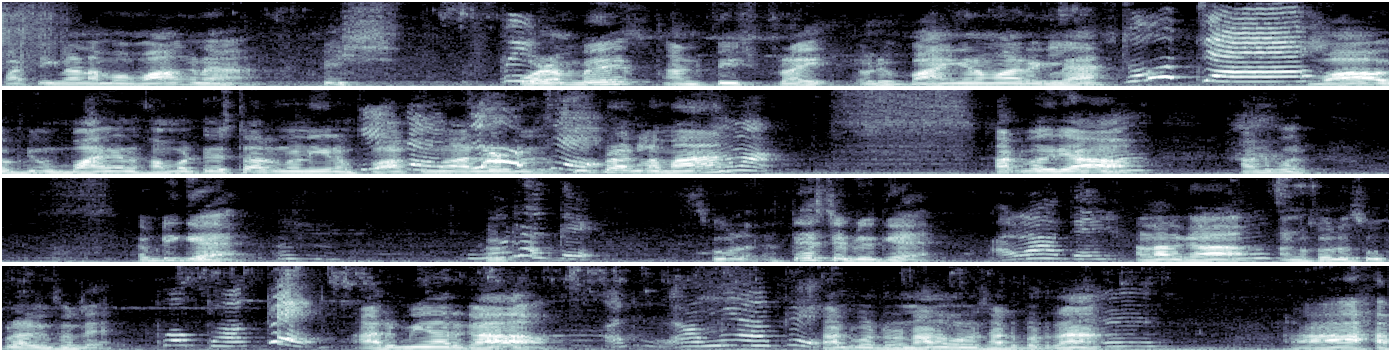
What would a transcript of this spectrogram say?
பார்த்தீங்களா நம்ம வாங்கின ஃபிஷ் குழம்பு அண்ட் ஃபிஷ் ஃப்ரை எப்படி பயங்கரமா இருக்குல்ல? வா எப்படியும் பயங்கர செம்ம டேஸ்டா இருக்கும்னு நினைக்கிறேன். பார்க்கும்போது அல்லது சூப்பரா இருக்கலாமா? சாப்பிட்டு பாக்குறியா சாப்பிட்டு பாரு. எப்படி இருக்க? சூட டேஸ்ட் எப்படி இருக்கு? நல்லா இருக்கா. அங்க சொல்லு சூப்பரா இருக்குன்னு சொல்லு. அருமையா இருக்கா? சாப்பிட்டு பட்டுறேன் நானும் ஒன்று சாப்பிட்டு பட்டுறேன் ஆஹா.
